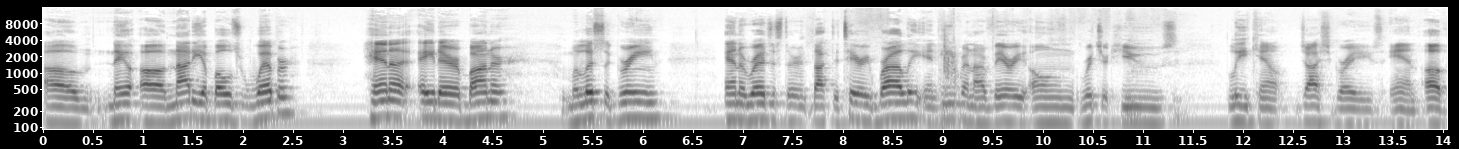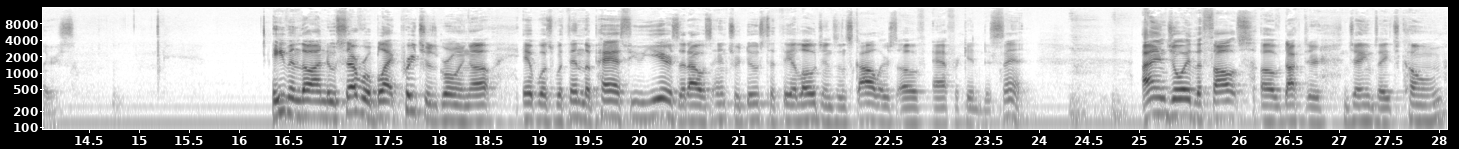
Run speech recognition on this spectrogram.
um, uh, Nadia Bolz-Weber, Hannah Adair Bonner, Melissa Green, Anna Register, Dr. Terry Briley, and even our very own Richard Hughes, Lee Camp, Josh Graves, and others. Even though I knew several black preachers growing up, it was within the past few years that I was introduced to theologians and scholars of African descent. I enjoy the thoughts of Dr. James H. Cone,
